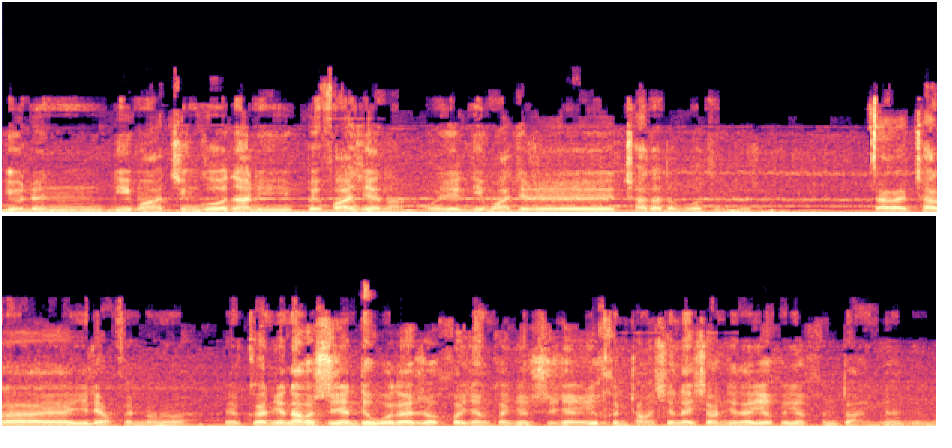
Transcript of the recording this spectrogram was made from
有人立马经过那里被发现了，我就立马就是掐他的脖子，就是大概差了一两分钟吧，感觉那个时间对我来说好像感觉时间又很长，现在想起来又好像很短一样，真的。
